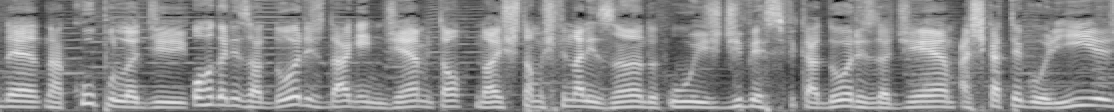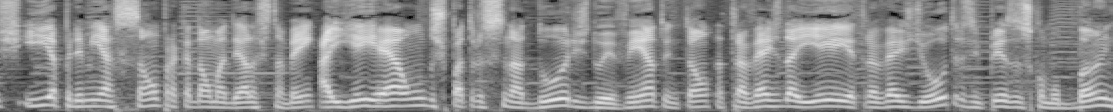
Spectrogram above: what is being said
né, na cúpula de organizadores da Game Jam, então nós estamos finalizando os diversificadores da Jam, as categorias e a premiação para cada uma delas também. A EA é um dos patrocinadores do evento, então através da EA, através de outras empresas como Band,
